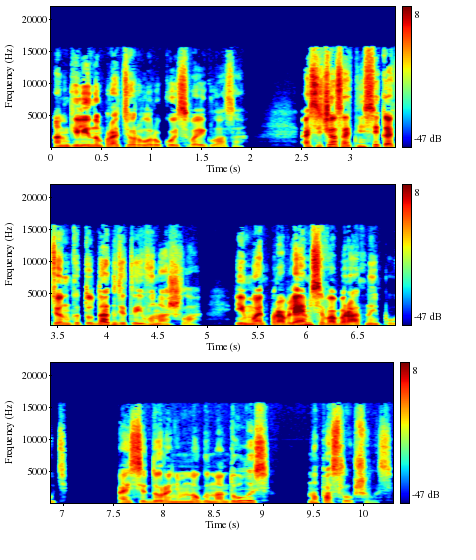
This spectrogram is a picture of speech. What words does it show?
Ангелина протерла рукой свои глаза. «А сейчас отнеси котенка туда, где ты его нашла, и мы отправляемся в обратный путь». Айсидора немного надулась, но послушалась.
